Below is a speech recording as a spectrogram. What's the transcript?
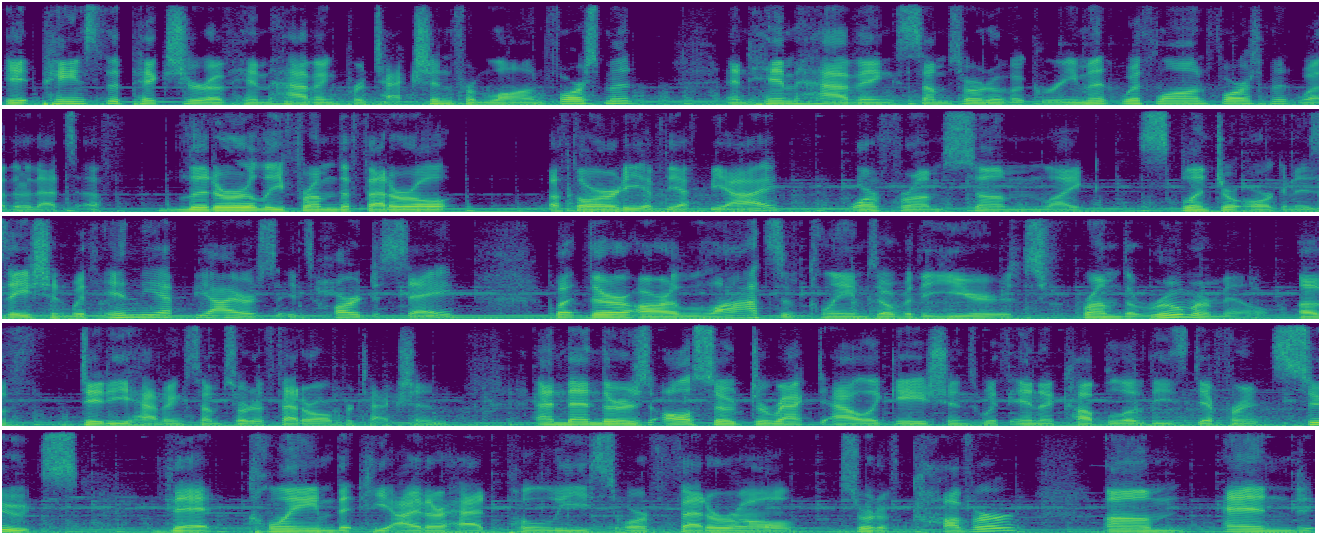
it paints the picture of him having protection from law enforcement and him having some sort of agreement with law enforcement, whether that's a, literally from the federal authority of the FBI or from some like splinter organization within the FBI, or it's hard to say. But there are lots of claims over the years from the rumor mill of Diddy having some sort of federal protection. And then there's also direct allegations within a couple of these different suits that claim that he either had police or federal sort of cover. Um, and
